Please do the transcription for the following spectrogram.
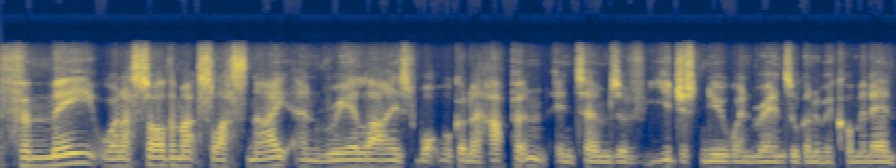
for me, when I saw the match last night and realised what were going to happen in terms of you just knew when Reigns were going to be coming in,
